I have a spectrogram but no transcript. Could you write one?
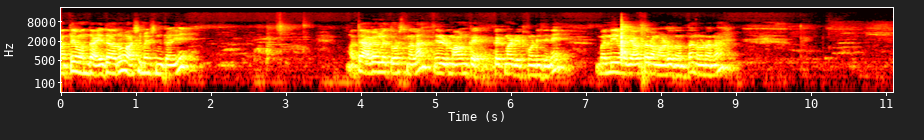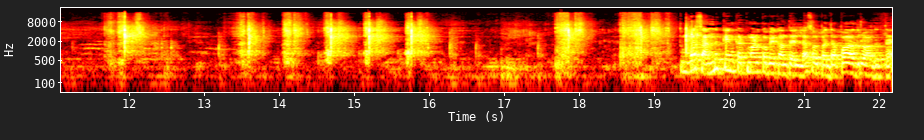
ಮತ್ತು ಒಂದು ಐದಾರು ಹಸಿಮೆಣಸಿನ್ಕಾಯಿ. ಮತ್ತು ಆಗಾಗಲೇ ತೋರಿಸ್ನಲ್ಲ, ಎರಡು ಮಾವಿನಕಾಯಿ ಕಟ್ ಮಾಡಿ ಇಟ್ಕೊಂಡಿದ್ದೀನಿ. ಬನ್ನಿ ಇವಾಗ ಯಾವ ಥರ ಮಾಡೋದು ಅಂತ ನೋಡೋಣ ತುಂಬ ಸಣ್ಣಕ್ಕೇನು ಕಟ್ ಮಾಡ್ಕೋಬೇಕಂತ ಇಲ್ಲ ಸ್ವಲ್ಪ ದಪ್ಪ ಆದರೂ ಆಗುತ್ತೆ.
